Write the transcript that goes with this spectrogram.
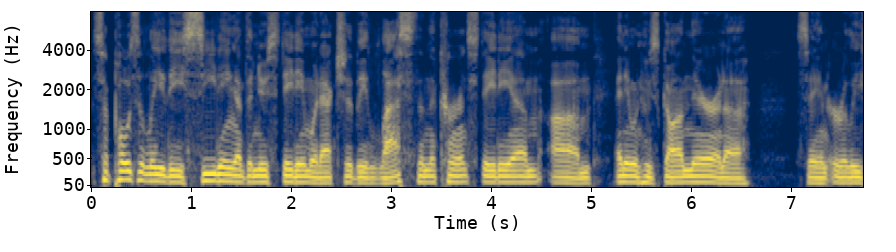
supposedly the seating of the new stadium would actually be less than the current stadium. Um, anyone who's gone there in a say an early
